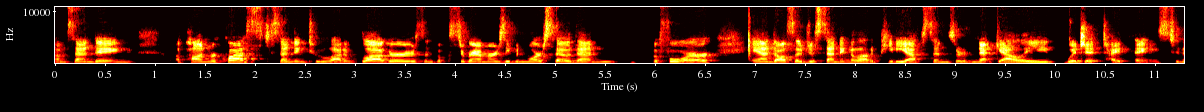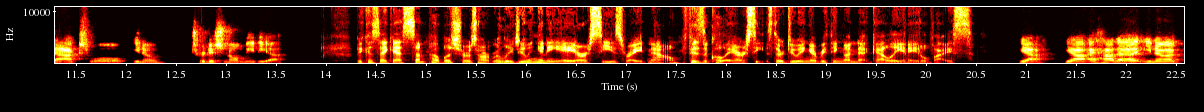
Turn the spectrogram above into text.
i'm sending upon request, sending to a lot of bloggers and bookstagrammers, even more so than before, and also just sending a lot of PDFs and sort of NetGalley widget type things to the actual, you know, traditional media. Because I guess some publishers aren't really doing any ARCs right now, physical ARCs. They're doing everything on NetGalley and Edelweiss. Yeah, yeah. I had a, you know, I,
